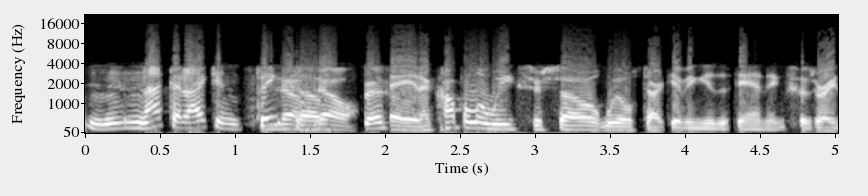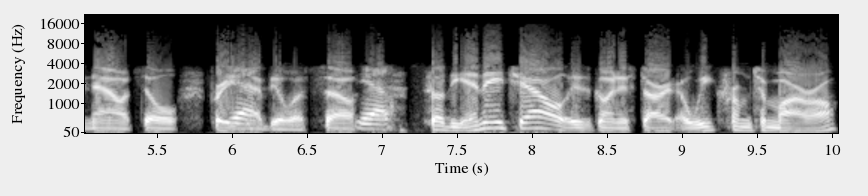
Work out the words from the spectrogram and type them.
not that I can think of. Chris. Hey, in a couple of weeks or so, we'll start giving you the standings because right now it's still pretty Yeah. nebulous. So, Yeah. so the NHL is going to start a week from tomorrow,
